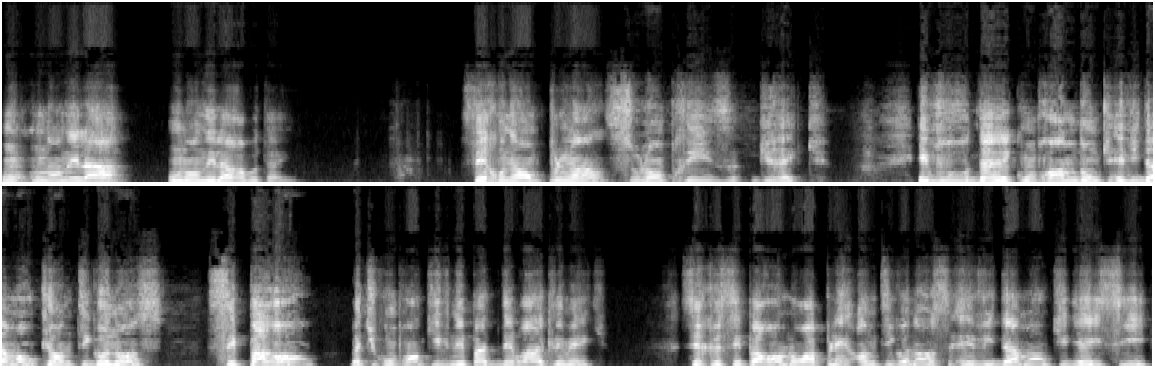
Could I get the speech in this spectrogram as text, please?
On, en est là, on en est là, Rabotaille. C'est-à-dire qu'on est en plein sous l'emprise grecque. Et vous, vous allez comprendre, donc évidemment qu'Antigonos, ses parents, bah, tu comprends qu'ils venaient pas de Nébrac, les mecs. C'est-à-dire que ses parents l'ont appelé Antigonos. Évidemment qu'il y a ici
